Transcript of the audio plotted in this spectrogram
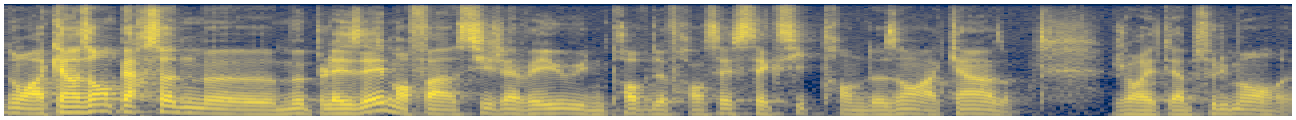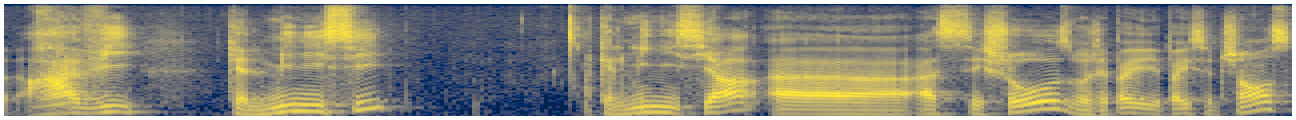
Non, à 15 ans, personne me, me plaisait, mais enfin, si j'avais eu une prof de français sexy de 32 ans à 15, j'aurais été absolument ravi qu'elle m'initie, qu'elle m'initia à, ces choses. Moi, j'ai pas, eu- pas eu cette chance.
